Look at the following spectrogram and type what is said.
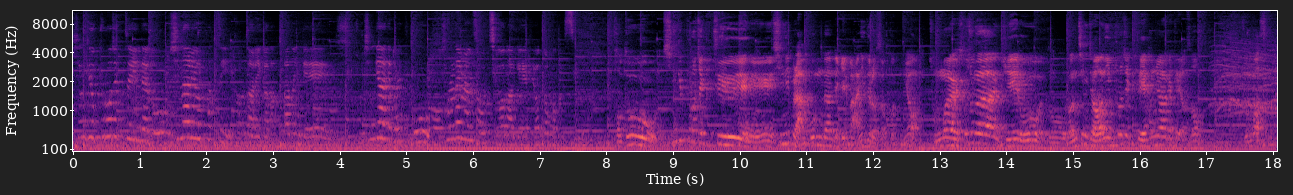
신규 프로젝트인데도 시나리오 파트 인턴 자리가 났다는 게 좀 신기하기도 했고 어, 설레면서 지원하게 되었던 것 같습니다. 저도 신규 프로젝트에는 신입을 안 뽑는다는 얘기를 많이 들었었거든요 정말 소중한 기회로 또 런칭 전인 프로젝트에 합류하게 되어서 좋은 것 같습니다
